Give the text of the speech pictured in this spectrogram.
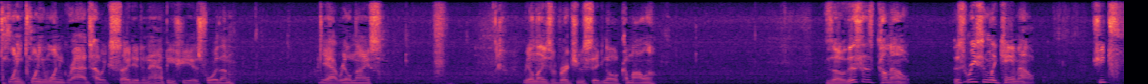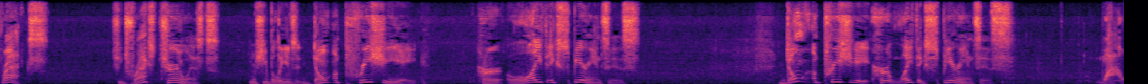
2021 grads how excited and happy she is for them. Yeah, real nice. Real nice virtue signal, Kamala. So this has come out. This recently came out. She tracks. She tracks journalists whom she believes don't appreciate her life experiences. Don't appreciate her life experiences. Wow.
